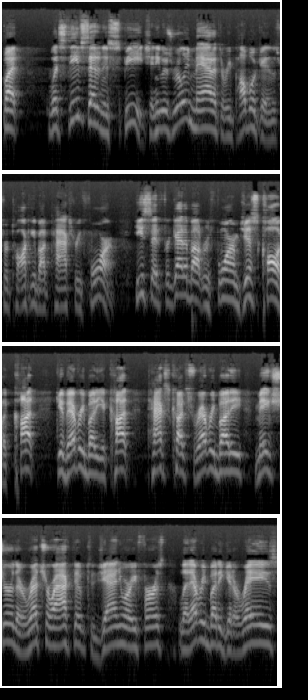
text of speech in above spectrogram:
But what Steve said in his speech, and he was really mad at the Republicans for talking about tax reform. He said, forget about reform, just call it a cut, give everybody a cut. Tax cuts for everybody, make sure they're retroactive to January 1st, let everybody get a raise,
